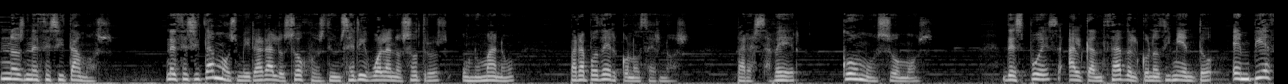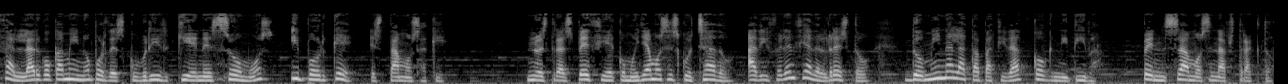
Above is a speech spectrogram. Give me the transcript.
Nos necesitamos. Necesitamos mirar a los ojos de un ser igual a nosotros, un humano, para poder conocernos, para saber cómo somos. Después, alcanzado el conocimiento, empieza el largo camino por descubrir quiénes somos y por qué estamos aquí. Nuestra especie, como ya hemos escuchado, a diferencia del resto, domina la capacidad cognitiva. Pensamos en abstracto.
